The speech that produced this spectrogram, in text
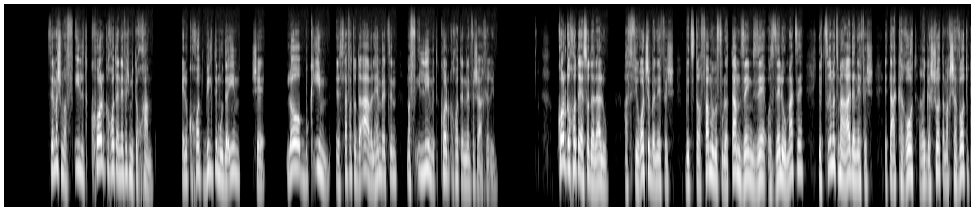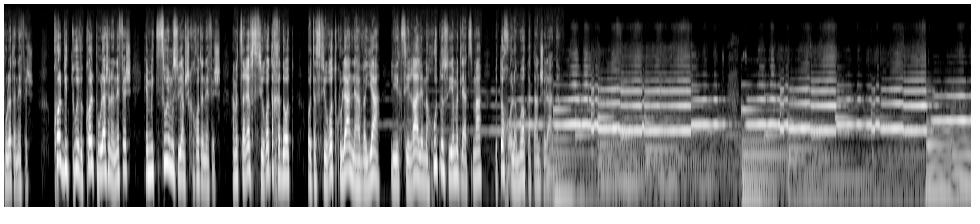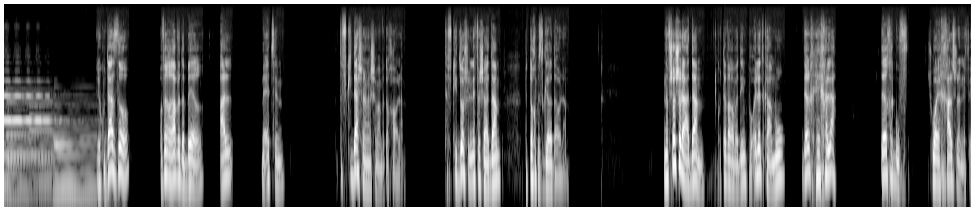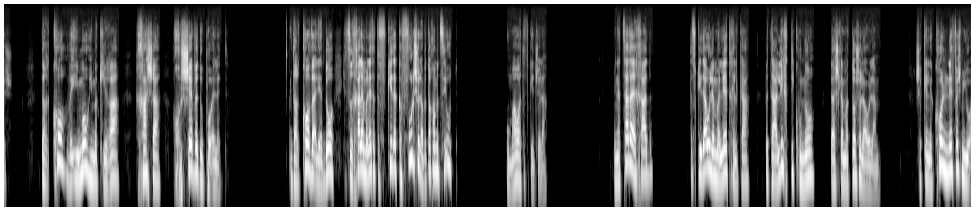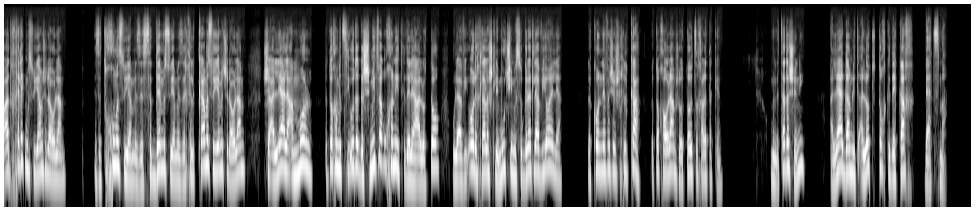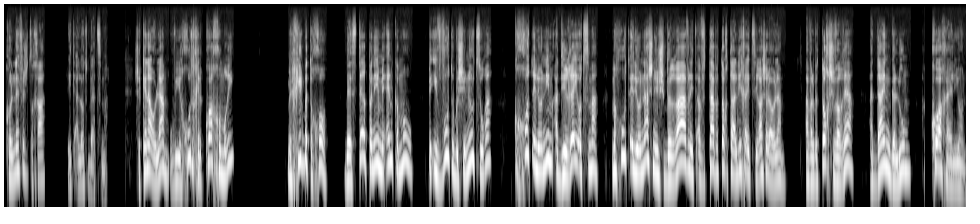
זה מה שמפעיל את כל כוחות הנפש מתוכם. אלו כוחות בלתי מודעים שלא בוקעים אל סף התודעה, אבל הם בעצם מפעילים את כל כוחות הנפש האחרים. כל כוחות היסוד הללו, הספירות שבנפש, בהצטרפם ובפעולתם זה עם זה או זה לעומת זה, יוצרים את מארג הנפש, את ההכרות, הרגשות, המחשבות ופעולות הנפש. כל ביטוי וכל פעולה של הנפש הם מיצוי מסוים של כוחות הנפש, המצרף ספירות אחדות, או את הספירות כולן להוויה, ליצירה, למהות מסוימת לעצמה, בתוך עולמו הקטן של האדם. בנקודה זו עובר הרב לדבר על בעצם תפקידה של הנשמה בתוך העולם. תפקידו של נפש האדם בתוך מסגרת העולם. נפשו של האדם, כותב הרב הדין, פועלת כאמור דרך היכלה, דרך הגוף, שהוא ההיכל של הנפש. דרכו ואימו היא מכירה, חשה, חושבת ופועלת. דרכו ועל ידו היא צריכה למלא את התפקיד הכפול שלה בתוך המציאות. ומהו התפקיד שלה? מן הצד האחד, תפקידה הוא למלא את חלקה בתהליך תיקונו והשלמתו של העולם. שכן לכל נפש מיועד חלק מסוים של העולם. איזה תחום מסוים, איזה שדה מסוים, איזה חלקה מסוימת של העולם, שעליה לעמול בתוך המציאות הגשמית והרוחנית כדי להעלותו ולהביאו לכלל השלמות שהיא מסוגלת להביאו אליה. לכל נפש יש חלקה בתוך העולם שאותו היא צריכה לתקן. ומן הצד השני, עליה גם להתעלות תוך כדי כך בעצמה. כל נפש צריכה להתעלות בעצמה. שכן העולם, ובייחוד חלקו החומרי, מכיל בתוכו, בהסתר פנים מאין כמוהו, בעיוות ובשינוי צורה, כוחות עליונים אדירי עוצמה, מהות עליונה שנשברה ונתעוותה בתוך תהליך היצירה של העולם. אבל בתוך שבריה עדיין גלום הכוח העליון.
